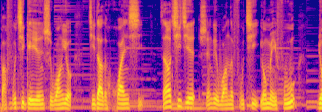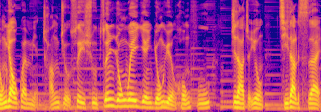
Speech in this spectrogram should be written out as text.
把福气给人，使王有极大的欢喜。三到七节神给王的福气有美福。荣耀冠冕，长久岁数，尊荣威严，永远鸿福。至大者用极大的慈爱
